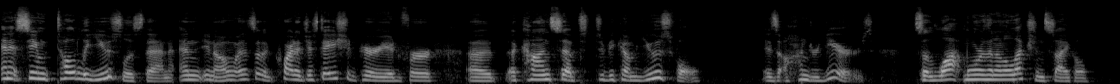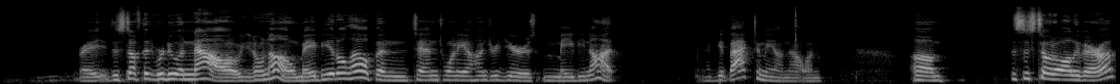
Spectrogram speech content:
And it seemed totally useless then. And, you know, it's a, quite a gestation period for a, a concept to become useful is 100 years. It's a lot more than an election cycle. Right? The stuff that we're doing now, you don't know. Maybe it'll help in 10, 20, 100 years. Maybe not. Get back to me on that one. Um, this is Toto Olivera.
